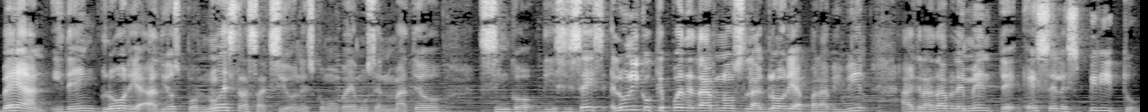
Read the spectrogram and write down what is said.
vean y den gloria a Dios por nuestras acciones, como vemos en Mateo 5:16. El único que puede darnos la gloria para vivir agradablemente es el Espíritu.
